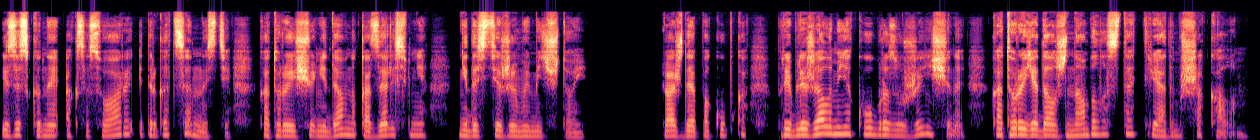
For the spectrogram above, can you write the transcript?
изысканные аксессуары и драгоценности, которые еще недавно казались мне недостижимой мечтой. Каждая покупка приближала меня к образу женщины, которой я должна была стать рядом с шакалом.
